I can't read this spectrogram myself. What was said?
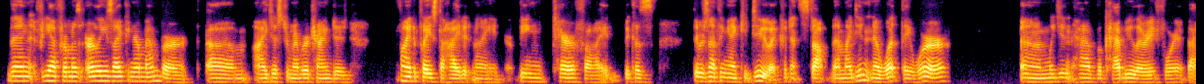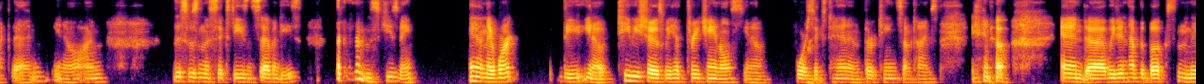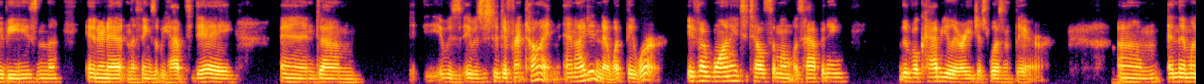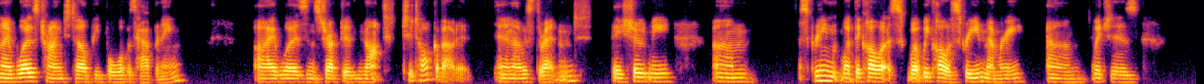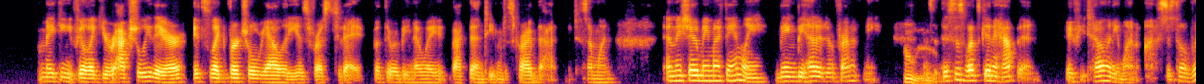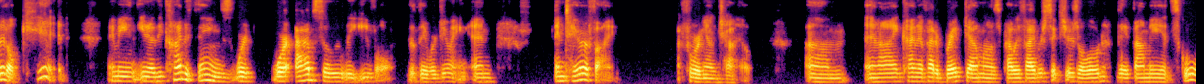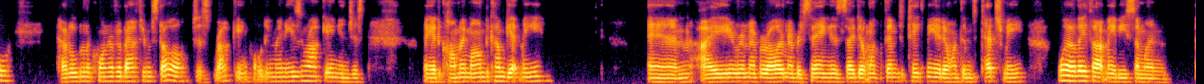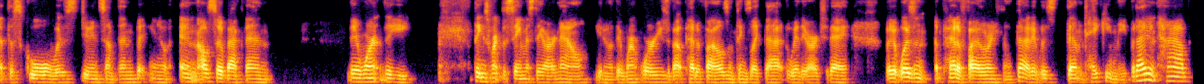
then, yeah, from as early as I can remember, um, I just remember trying to find a place to hide at night, being terrified because there was nothing I could do. I couldn't stop them. I didn't know what they were um, we didn't have vocabulary for it back then. You know, I'm this was in the 60s and 70s. excuse me, and there weren't the you know TV shows. We had three channels, you know, four, six, ten, and thirteen sometimes, you know, and uh, we didn't have the books and the movies and the internet and the things that we have today, and um, it was it was just a different time, and I didn't know what they were. If I wanted to tell someone what was happening, the vocabulary just wasn't there. Um, and then when I was trying to tell people what was happening, I was instructed not to talk about it, and I was threatened. They showed me um, screen what they call a what we call a screen memory, um, which is making it feel like you're actually there. It's like virtual reality is for us today, but there would be no way back then to even describe that to someone. And they showed me my family being beheaded in front of me. Oh no. So this is what's going to happen if you tell anyone. I was just a little kid. I mean, you know, the kind of things were were absolutely evil that they were doing and and terrifying for a young child. Um, and I kind of had a breakdown when I was probably five or six years old. They found me at school, huddled in the corner of a bathroom stall, just rocking, holding my knees and rocking, and just I had to call my mom to come get me. And I remember all I remember saying is, I don't want them to take me. I don't want them to touch me. Well, they thought maybe someone at the school was doing something, but you know, and also back then, there weren't the things weren't the same as they are now. You know, there weren't worries about pedophiles and things like that the way they are today. But it wasn't a pedophile or anything like that. It was them taking me. But I didn't have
